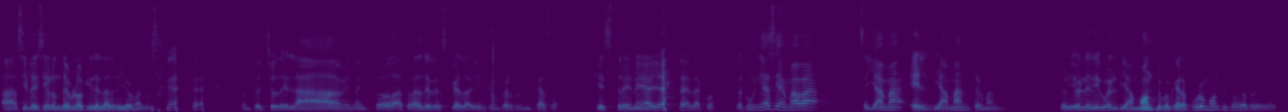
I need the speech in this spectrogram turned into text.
Así le hicieron de bloque y de ladrillo, hermanos. con techo de lámina y todo, atrás de la escuela, bien concuerdo mi casa, que estrené allá. la comunidad se llamaba se llama el diamante, hermanos. Pero yo le digo el diamante porque era puro monte todo alrededor.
